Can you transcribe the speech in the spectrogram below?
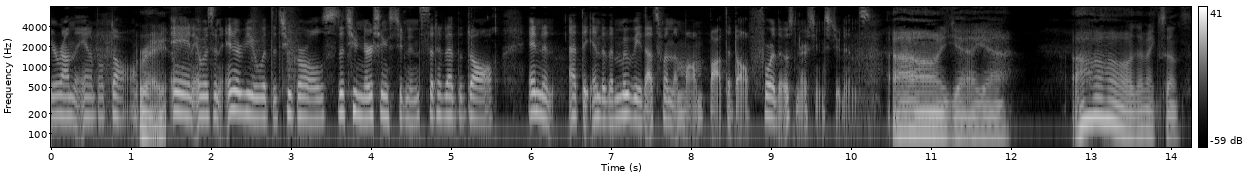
around the Annabelle doll, Mm-hmm. Right. And it was an interview with the two girls, the two nursing students that had had the doll, and then at the end of the movie, that's when the mom bought the doll for those nursing students. Oh, yeah, yeah. Oh, that makes sense.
